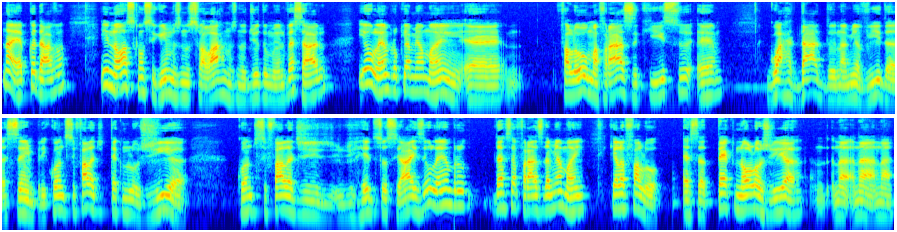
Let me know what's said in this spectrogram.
Na época dava. E nós conseguimos nos falarmos no dia do meu aniversário. E eu lembro que a minha mãe é, falou uma frase que isso é guardado na minha vida sempre. Quando se fala de tecnologia, quando se fala de, de, de, redes sociais, eu lembro dessa frase da minha mãe que ela falou. Essa tecnologia, na, na, na,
